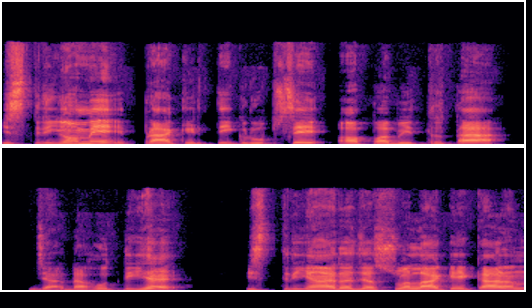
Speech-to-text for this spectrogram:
स्त्रियों में प्राकृतिक रूप से अपवित्रता ज़्यादा होती है। स्त्रियाँ रजस्वला के कारण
